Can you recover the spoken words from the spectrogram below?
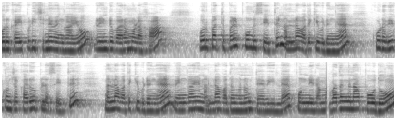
ஒரு கைப்பிடி சின்ன வெங்காயம் ரெண்டு வரமிளகா ஒரு பத்து பல் பூண்டு சேர்த்து நல்லா வதக்கி விடுங்க. கூடவே கொஞ்சம் கருவேப்பிலை சேர்த்து நல்லா வதக்கி விடுங்க. வெங்காயம் நல்லா வதங்கணும்னு தேவையில்லை. பொன்னிறம் வதங்கினா போதும்.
